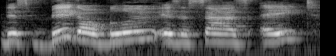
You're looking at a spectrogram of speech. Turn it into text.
This big old blue is a size eight.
